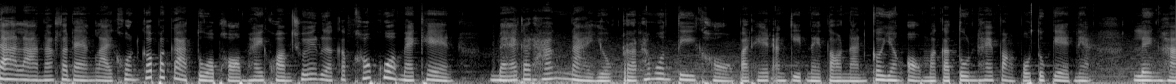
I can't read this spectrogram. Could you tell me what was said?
ดารานักแสดงหลายคนก็ประกาศตัวพร้อมให้ความช่วยเหลือกับครอบครัวแมคเคน แม้กระทั่งนายกรัฐมนตรีของประเทศอังกฤษในตอนนั้นก็ยังออกมากระตุ้นให้ฝั่งโปรตุเกสเนี่ยเล็งหา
